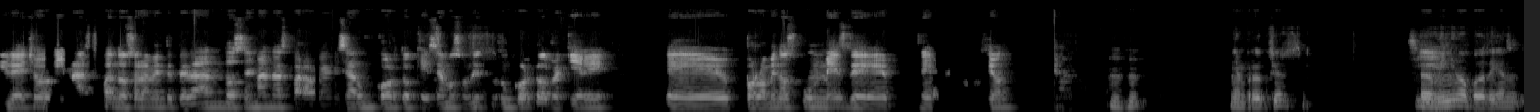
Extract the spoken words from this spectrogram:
Y de hecho, y más cuando solamente te dan dos semanas para organizar un corto, que seamos honestos, un corto requiere eh, por lo menos un mes de, producción. En producción, sí. Pero mínimo podrían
